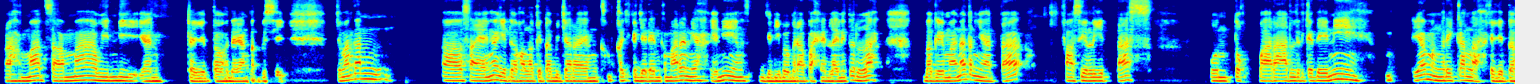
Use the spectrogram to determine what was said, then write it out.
Rahmat sama Windy kan. Kayak gitu dari angkat besi. Cuman kan eh, sayangnya gitu kalau kita bicara yang ke- kejadian kemarin ya ini yang jadi beberapa headline itu adalah bagaimana ternyata fasilitas untuk para atlet kita ini ya mengerikan lah kayak gitu.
